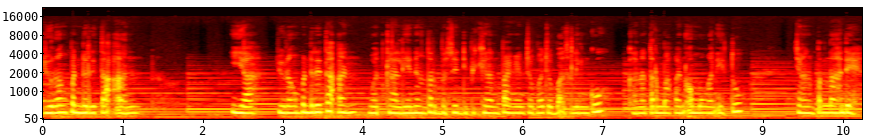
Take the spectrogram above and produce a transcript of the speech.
Jurang penderitaan. Iya jurang penderitaan. Buat kalian yang terbesit di pikiran pengen coba-coba selingkuh karena termakan omongan itu jangan pernah deh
